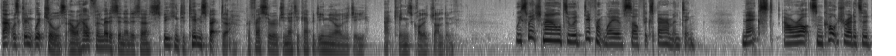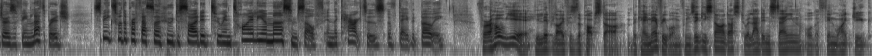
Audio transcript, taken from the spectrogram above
That was Clint Witchalls, our health and medicine editor, speaking to Tim Spector, Professor of Genetic Epidemiology at King's College London. We switch now to a different way of self experimenting. Next, our arts and culture editor, Josephine Lethbridge, speaks with a professor who decided to entirely immerse himself in the characters of David Bowie. For a whole year, he lived life as the pop star and became everyone from Ziggy Stardust to Aladdin Sane or the Thin White Duke.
